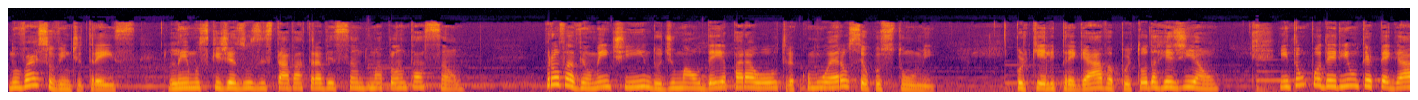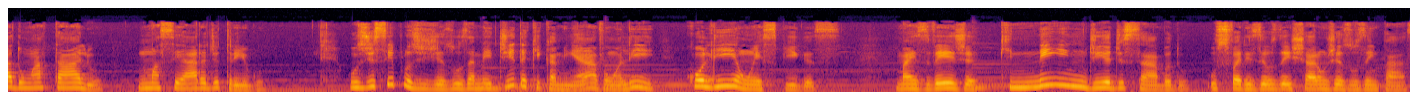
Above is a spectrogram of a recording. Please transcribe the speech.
No verso 23, lemos que Jesus estava atravessando uma plantação provavelmente indo de uma aldeia para outra, como era o seu costume, porque ele pregava por toda a região. Então poderiam ter pegado um atalho numa seara de trigo. Os discípulos de Jesus, à medida que caminhavam ali, colhiam espigas. Mas veja que nem em um dia de sábado os fariseus deixaram Jesus em paz.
